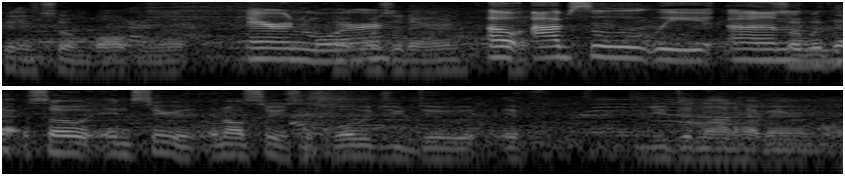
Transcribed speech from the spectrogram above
getting so involved in that? Erin Moore. Was it Erin? Oh, absolutely. Um, so with that, so in serious, in all seriousness, what would you do if you did not have Erin Moore?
